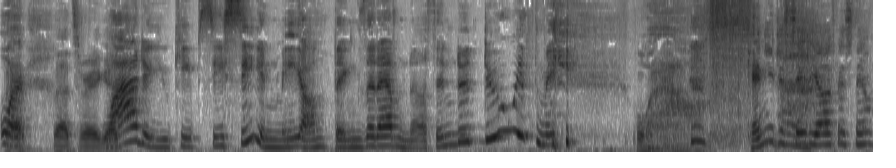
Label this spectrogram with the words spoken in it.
Or That- that's very good. why do you keep CCing me on things that have nothing to do with me? Wow. Can you just say The Office now?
